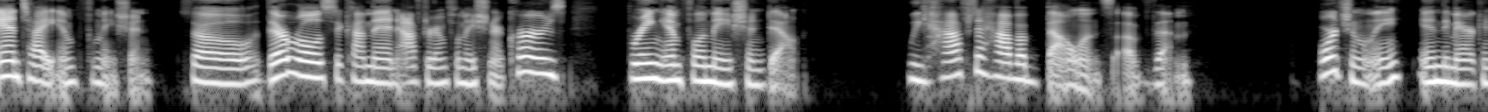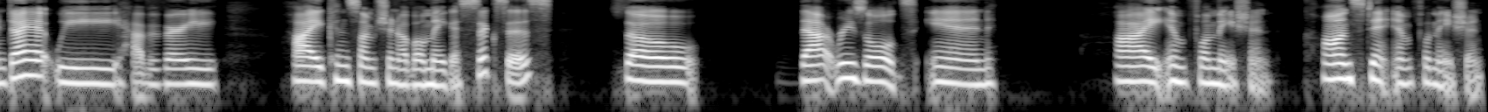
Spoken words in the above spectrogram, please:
anti inflammation. So their role is to come in after inflammation occurs, bring inflammation down. We have to have a balance of them. Fortunately, in the American diet, we have a very high consumption of omega 6s. So that results in high inflammation, constant inflammation.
